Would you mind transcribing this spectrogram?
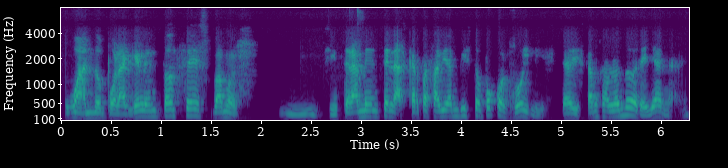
cuando por aquel entonces, vamos, sinceramente las carpas habían visto pocos boilies, estamos hablando de Orellana, ¿eh?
